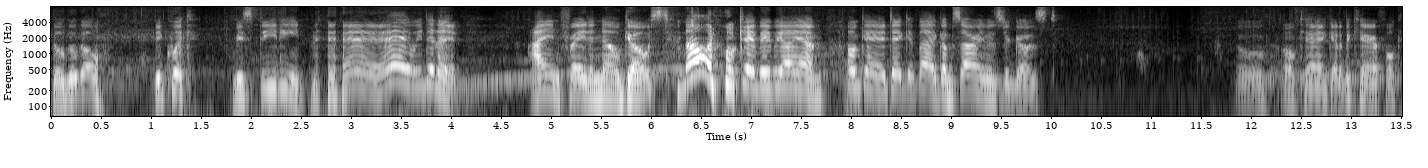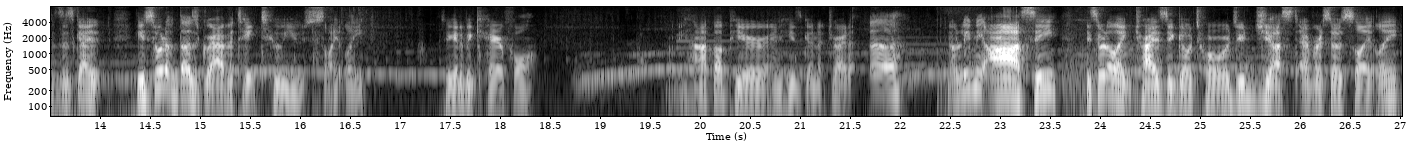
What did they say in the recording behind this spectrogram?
Go, go, go. Be quick. Be speedy. hey, we did it. I ain't afraid of no ghost. No, okay, maybe I am. Okay, I take it back. I'm sorry, Mr. Ghost. Oh, okay, gotta be careful, because this guy, he sort of does gravitate to you slightly. So you gotta be careful. Let me hop up here, and he's gonna try to, uh, no, leave me. Ah, see? He sort of like tries to go towards you just ever so slightly.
